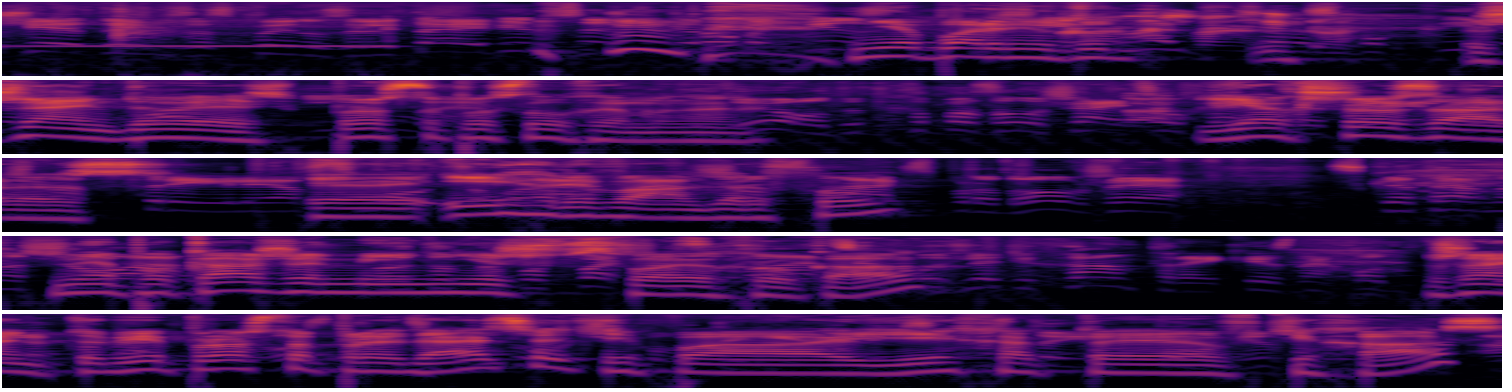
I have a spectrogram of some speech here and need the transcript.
ще дим за спину залітає. Він все ж таки робить мінус. Ні, парні, тут- Жень, дивись, просто послухай мене. Якщо зараз, е, ігри забирає Не покаже мій ніж в своїх руках. Жень, тобі просто прийдеться, типа, їхати в Техас.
